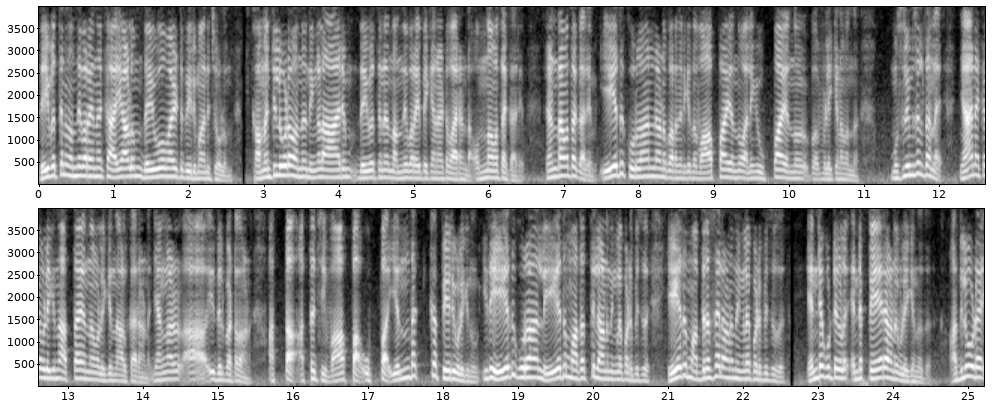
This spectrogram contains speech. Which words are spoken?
ദൈവത്തിന് നന്ദി പറയുന്നതൊക്കെ അയാളും ദൈവവുമായിട്ട് തീരുമാനിച്ചോളും. കമന്റിലൂടെ വന്ന് നിങ്ങൾ ആരും ദൈവത്തിന് നന്ദി പറയിപ്പിക്കാനായിട്ട് വരണ്ട. ഒന്നാമത്തെ കാര്യം. രണ്ടാമത്തെ കാര്യം. ഏത് ഖുർആാനിലാണ് പറഞ്ഞിരിക്കുന്നത്? വാപ്പ എന്നോ അല്ലെങ്കിൽ ഉപ്പ എന്നോ വിളിക്കണമെന്ന്. മുസ്ലിംസിൽ തന്നെ. ഞാനൊക്കെ വിളിക്കുന്ന അത്ത എന്ന് വിളിക്കുന്ന ആൾക്കാരാണ്. ഞങ്ങൾ ആ ഇതിൽ പെട്ടതാണ് അത്ത അത്തച്ചി വാപ്പ ഉപ്പ എന്തൊക്കെ പേര് വിളിക്കുന്നു? ഇത് ഏത് ഖുറാനിൽ ഏത് മതത്തിലാണ് നിങ്ങളെ പഠിപ്പിച്ചത്? ഏത് മദ്രസയിലാണ് നിങ്ങളെ പഠിപ്പിച്ചത്? എന്റെ കുട്ടികൾ എന്റെ പേരാണ് വിളിക്കുന്നത്. അതിലൂടെ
